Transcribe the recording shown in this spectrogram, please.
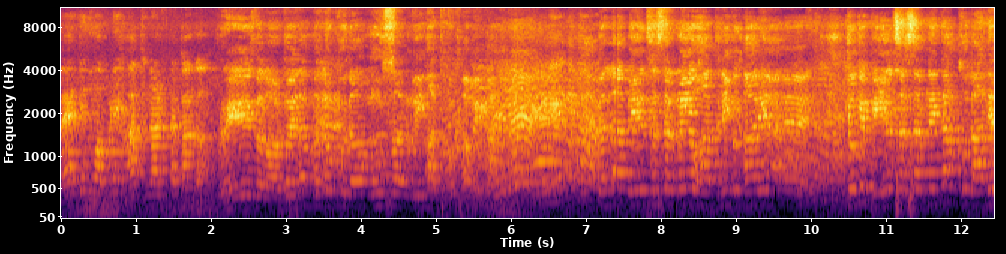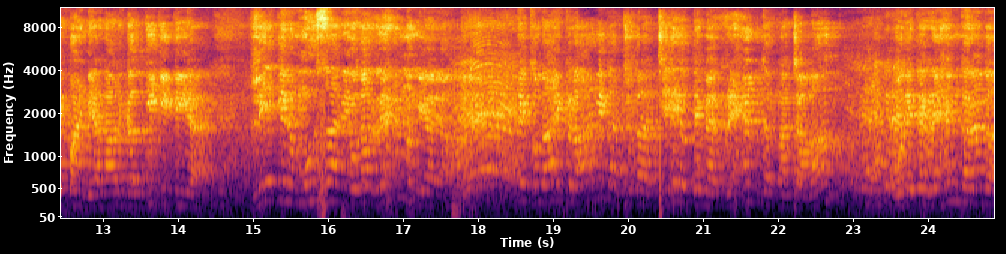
ਮੈਂ ਤੈਨੂੰ ਆਪਣੇ ਹੱਥ ਨਾਲ ਢਕਾਂਗਾ। ਪ੍ਰੇਜ਼ ਦ ਲਾਰਡ ਤੋਂ ਇਹਦਾ ਮਤਲਬ ਖੁਦਾ ਮੂਸਾ ਨੂੰ ਵੀ ਹੱਥ ਵਿਖਾਵੇਗਾ। ਗੱਲਾਂ ਬੇਲ ਸਸਰ ਨੂੰ ਉਹ ਹੱਥ ਨਹੀਂ ਵਿਖਾ ਰਿਹਾ ਹੈ। ਕਿਉਂਕਿ ਬੇਲ ਸਸਰ ਨੇ ਤਾਂ ਖੁਦਾ ਦੇ ਭਾਂਡਿਆਂ ਨਾਲ ਗਲਤੀ ਕੀਤੀ ਹੈ। ਲੇਕਿਨ ਮੂਸਾ ਨੇ ਉਹਦਾ ਰਹਿਮ ਮੰਗਿਆ ਆ ਤੇ ਖੁਦਾ ਚੁੱਕਾ ਜਿਹਦੇ ਉੱਤੇ ਮੈਂ ਰਹਿਮ ਕਰਨਾ ਚਾਹਾਂ ਉਹਦੇ ਤੇ ਰਹਿਮ ਕਰਾਂਗਾ।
